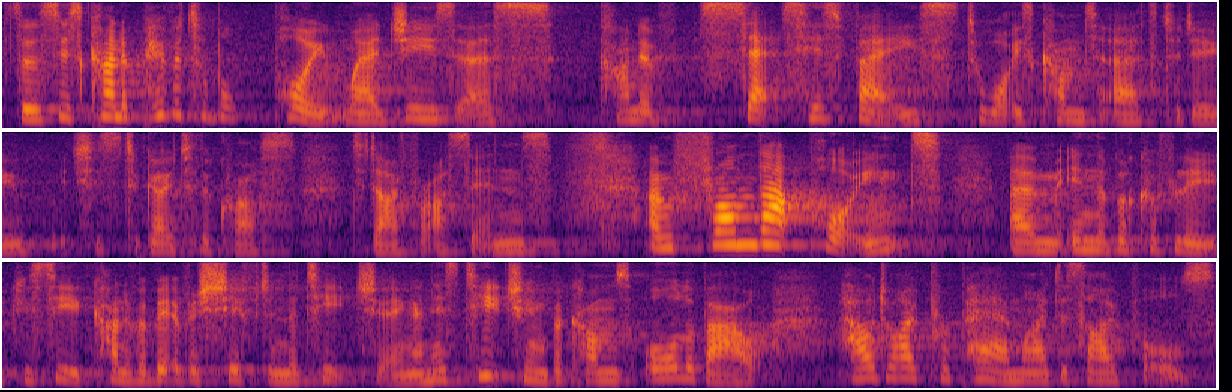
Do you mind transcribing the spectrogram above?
So there's this kind of pivotal point where Jesus kind of sets his face to what he's come to earth to do, which is to go to the cross to die for our sins. And from that point, um, in the book of Luke, you see kind of a bit of a shift in the teaching, and his teaching becomes all about how do I prepare my disciples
